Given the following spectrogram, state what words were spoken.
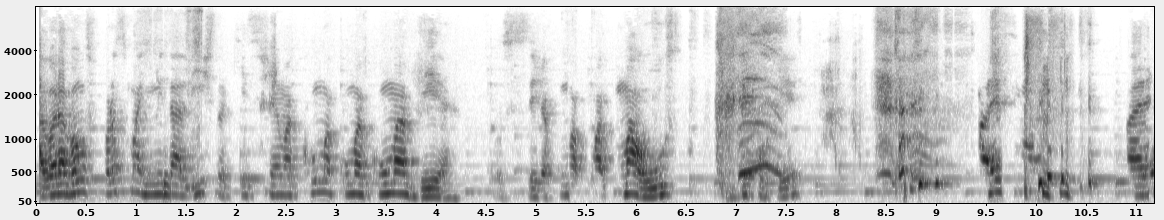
Agora vamos pro próximo anime da lista, que se chama Kuma Kuma Kuma Bea. Ou seja, Kuma Kuma Kuma Urso. Não sei porquê. Parece uma... Parece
